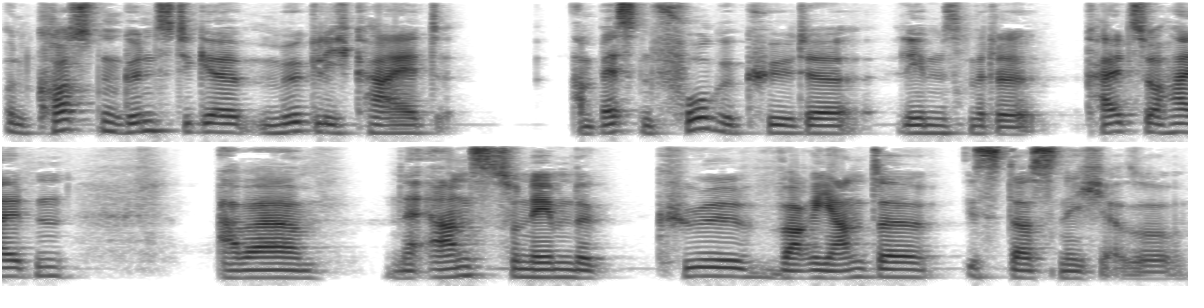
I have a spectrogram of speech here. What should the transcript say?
und kostengünstige Möglichkeit, am besten vorgekühlte Lebensmittel kalt zu halten. Aber eine ernstzunehmende Kühlvariante ist das nicht. Also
